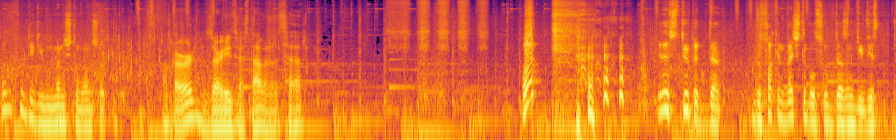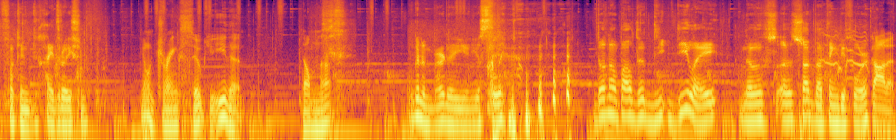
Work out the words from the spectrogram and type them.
How the fuck did you manage to one shot? A bird? Is very easy to stab in its head. What? it is stupid that the fucking vegetable soup doesn't give you fucking hydration. You don't drink soup, you eat it. Dumb nut. I'm gonna murder you in your sleep. Don't know about the de- delay. No, s- uh, shot that thing before. Got it.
